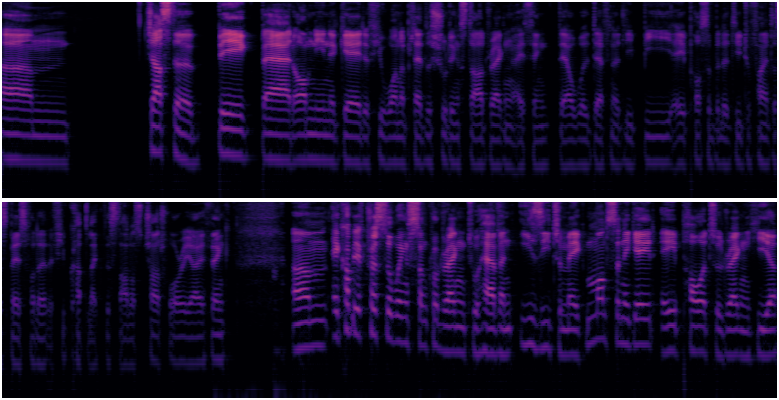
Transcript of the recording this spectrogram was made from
Um, just a big bad Omni Negate if you want to play the Shooting Star Dragon. I think there will definitely be a possibility to find a space for that if you cut like the Stardust Charge Warrior, I think. Um, a copy of Crystal Wings Synchro Dragon to have an easy to make Monster Negate, a Power Tool Dragon here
